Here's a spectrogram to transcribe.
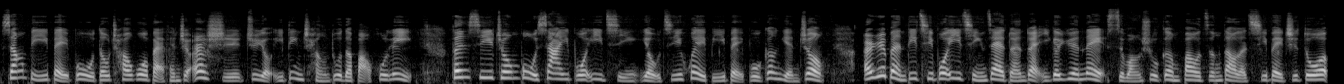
相比北部都超过百分之二十，具有一定程度的保护力。分析中部下一波疫情有机会比北部更严重，而日本第七波疫情在短短一个月内。死亡数更暴增到了七倍之多。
